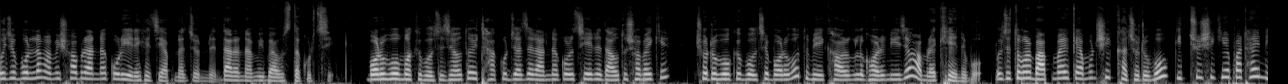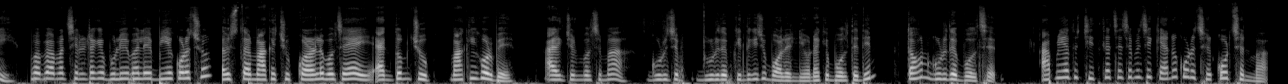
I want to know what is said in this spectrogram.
ওই যে বললাম, আমি সব রান্না করিয়ে রেখেছি আপনার জন্য। দাঁড়ান, আমি ব্যবস্থা করছি। বড় বৌমাকে বলছে, যাও তো ওই ঠাকুর যা যা রান্না করেছে, এনে দাও তো সবাইকে। ছোট বউকে বলছে, বড় বউ, তুমি এই খাবারগুলো ঘরে নিয়ে যাও, আমরা খেয়ে নেব। বলছে, তোমার বাপ মায়ের কেমন শিক্ষা ছোট বউ? কিচ্ছু শিখিয়ে পাঠায়নি? ভাবে আমার ছেলেটাকে ভুলিয়ে ভালিয়ে বিয়ে করেছ? তার মাকে চুপ করালে বলছে, এই, একদম চুপ। মা কি করবে? আরেকজন বলছে, মা, গুরুদেব গুরুদেব কিন্তু কিছু বলেননি, ওনাকে বলতে দিন। তখন গুরুদেব বলছে, আপনি এত চিৎকার চেঁচামেচি কেন করেছেন করছেন মা?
